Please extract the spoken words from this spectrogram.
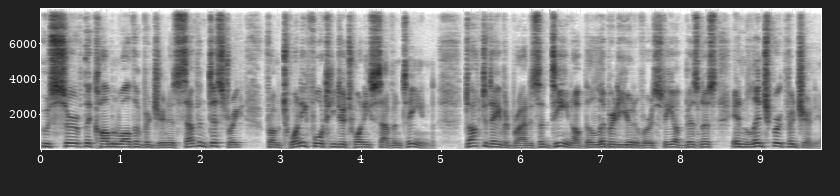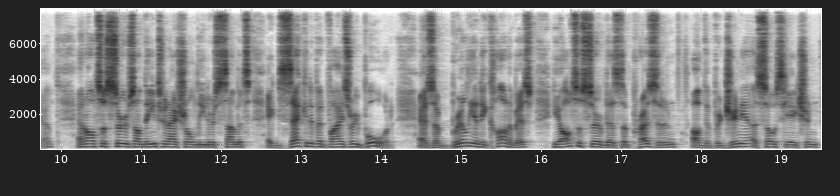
who served the Commonwealth of Virginia's 7th District from 2014 to 2017. Dr. David Brat is the Dean of the Liberty University of Business in Lynchburg, Virginia, and also serves on the International Leaders Summit's Executive Advisory Board. As a brilliant economist, he also served as the president of the Virginia Association Association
